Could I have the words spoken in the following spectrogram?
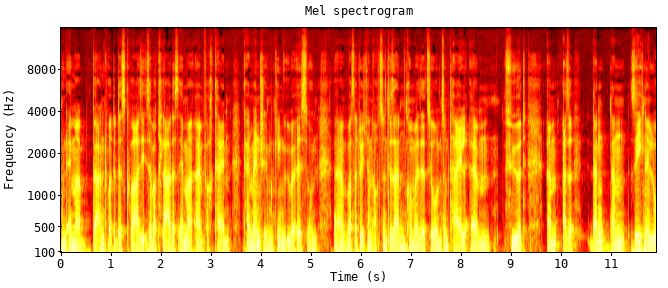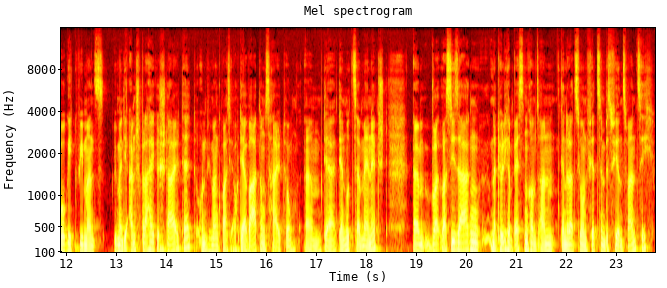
Und Emma beantwortet das quasi, ist aber klar, dass Emma einfach kein, kein Mensch im Gegenüber ist und äh, was natürlich dann auch zu interessanten Konversationen zum Teil ähm, führt. Ähm, also dann, dann sehe ich eine Logik, wie man es wie man die Ansprache gestaltet und wie man quasi auch die Erwartungshaltung ähm, der, der Nutzer managt. Ähm, was Sie sagen, natürlich am besten kommt es an Generation 14 bis 24,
